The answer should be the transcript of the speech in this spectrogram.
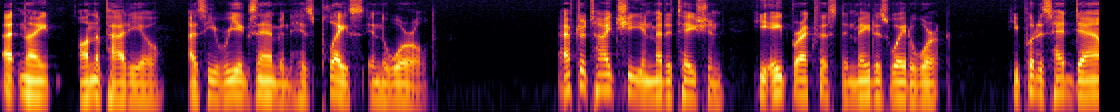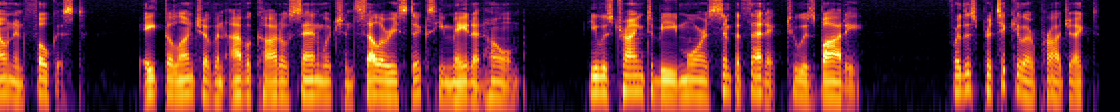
at night on the patio as he re examined his place in the world. After Tai Chi and meditation, he ate breakfast and made his way to work. He put his head down and focused, ate the lunch of an avocado sandwich and celery sticks he made at home. He was trying to be more sympathetic to his body. For this particular project,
